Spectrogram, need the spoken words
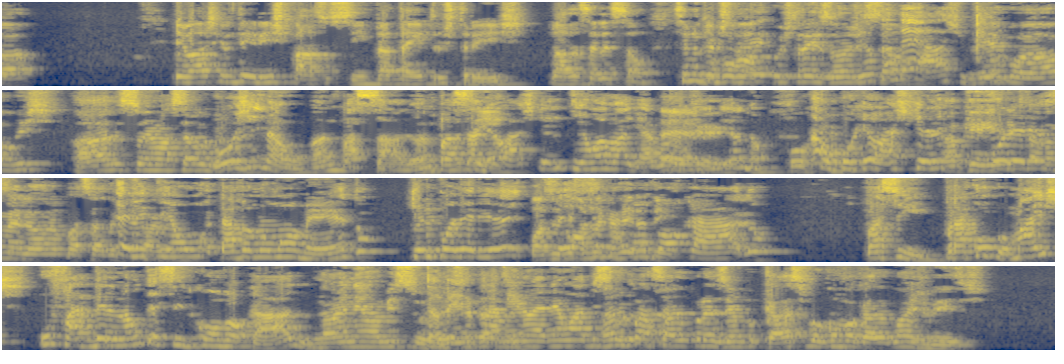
eu acho que ele teria espaço sim para estar tá entre os três lá da seleção. Se não quer os, três, os três hoje eu são também acho, Diego Alves, Alisson e Marcelo Gomes. Hoje não, ano passado. Ano passado assim, eu acho que ele tinha uma vaga, agora é, hoje em dia não. Por não, porque eu acho que ele. Ah, porque ele estava melhor ano passado que Ele tinha um, tava num momento que ele poderia Pode ter sido convocado. Dele assim, para compor. Mas o fato dele não ter sido convocado. Não é nenhum absurdo. Também para mim não é nenhum absurdo. Ano passado, por exemplo, o Cássio foi convocado algumas vezes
